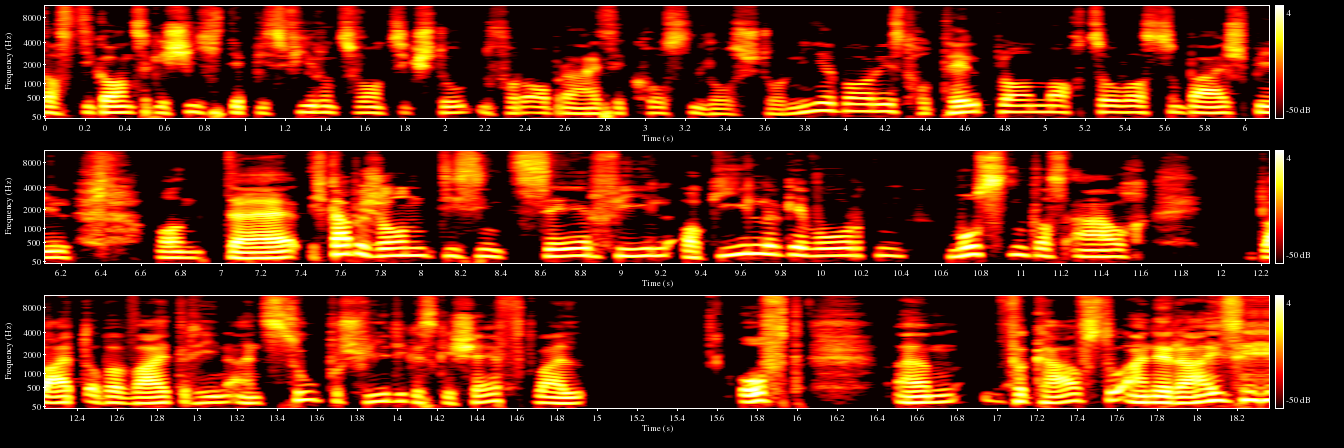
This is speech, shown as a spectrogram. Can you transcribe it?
dass die ganze Geschichte bis 24 Stunden vor Abreise kostenlos stornierbar ist. Hotelplan macht sowas zum Beispiel. Und äh, ich glaube schon, die sind sehr viel agiler geworden, mussten das auch bleibt aber weiterhin ein super schwieriges Geschäft, weil Oft ähm, verkaufst du eine Reise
